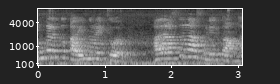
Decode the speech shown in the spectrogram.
உங்களுக்கு பரிந்துரைக்கு வரும். அதை ரசூல்லா சொல்லியிருக்காங்க.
